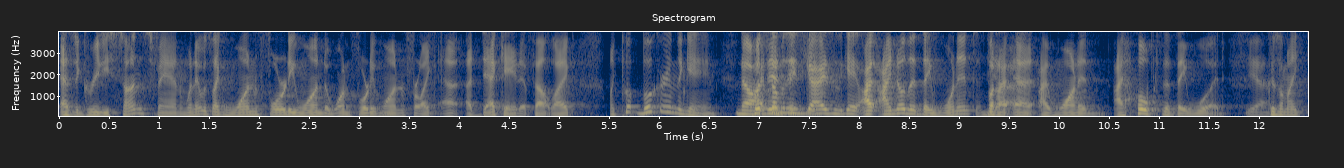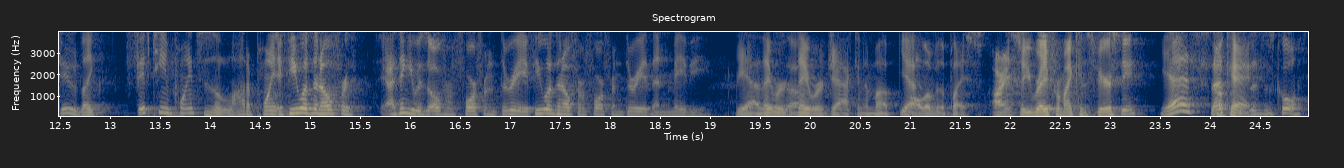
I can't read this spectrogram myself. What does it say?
as a greedy Suns fan when it was like 141 to 141 for like a, a decade. It felt like like put Booker in the game. No, put some of these you- guys in the game. I, I know that they wouldn't, but Yeah. I, I I wanted I hoped that they would. Yeah. Because I'm like, dude, like 15 points is a lot of points. If he wasn't over, I think he was over four from three. If he wasn't over four from three, then maybe. Yeah, they were So- they were jacking him up Yeah. all over the place. All right, so you ready for my conspiracy? Yes. That's, Okay. This is cool.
